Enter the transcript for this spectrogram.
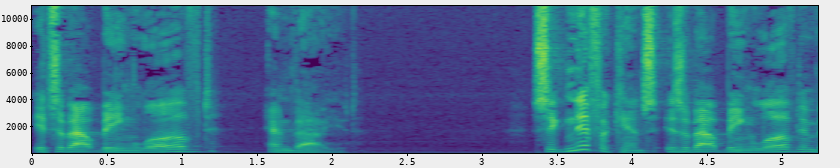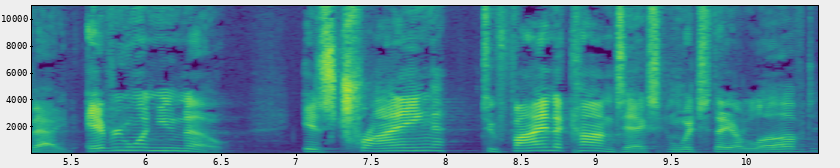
it's about being loved and valued. Significance is about being loved and valued. Everyone you know is trying to find a context in which they are loved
